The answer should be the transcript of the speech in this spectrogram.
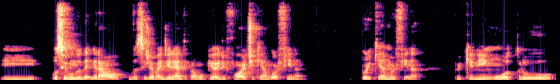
E o segundo degrau, você já vai direto para um opioide forte que é a morfina. Por que a morfina? Porque nenhum outro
